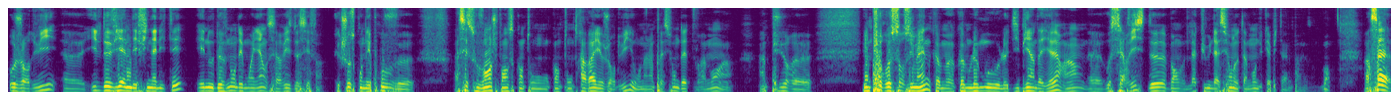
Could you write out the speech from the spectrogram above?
Aujourd'hui, euh, ils deviennent des finalités et nous devenons des moyens au service de ces fins. Quelque chose qu'on éprouve assez souvent, je pense, quand on quand on travaille aujourd'hui, on a l'impression d'être vraiment un, un pur une pure ressource humaine, comme, comme le mot le dit bien d'ailleurs, hein, euh, au service de, bon, de l'accumulation notamment du capital, par exemple. Bon, alors ça,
